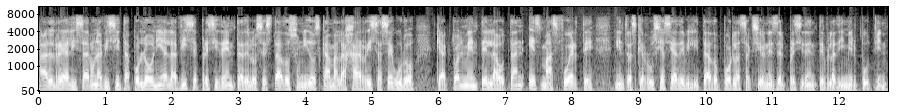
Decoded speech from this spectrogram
Al realizar una visita a Polonia, la vicepresidenta de los Estados Unidos, Kamala Harris, aseguró que actualmente la OTAN es más fuerte, mientras que Rusia se ha debilitado por las acciones del presidente Vladimir Putin.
